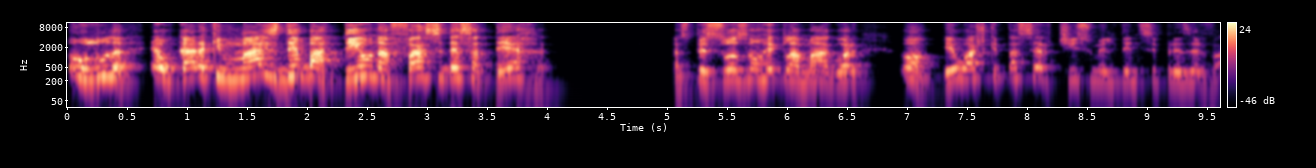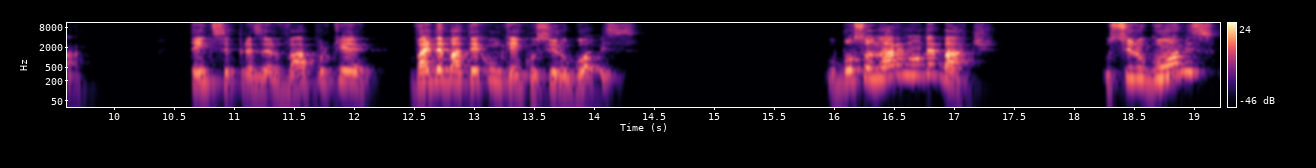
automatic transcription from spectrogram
O Lula é o cara que mais debateu na face dessa terra. As pessoas vão reclamar agora. Ó, eu acho que está certíssimo, ele tem de se preservar. Tem de se preservar porque vai debater com quem? Com o Ciro Gomes? O Bolsonaro não debate. O Ciro Gomes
